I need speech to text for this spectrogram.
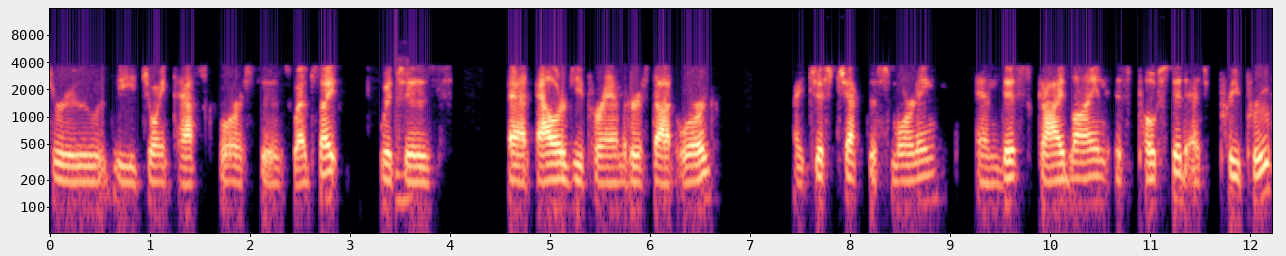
through the Joint Task Force's website, which mm-hmm. is at allergyparameters.org. I just checked this morning, and this guideline is posted as pre-proof,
